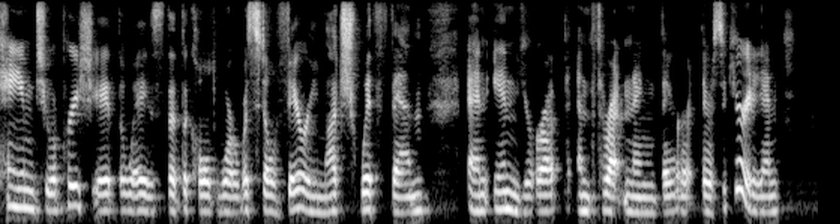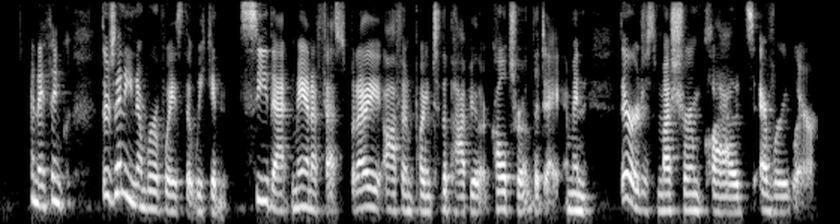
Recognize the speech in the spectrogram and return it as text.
came to appreciate the ways that the Cold War was still very much with them and in Europe and threatening their their security. And and I think there's any number of ways that we can see that manifest, but I often point to the popular culture of the day. I mean, there are just mushroom clouds everywhere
